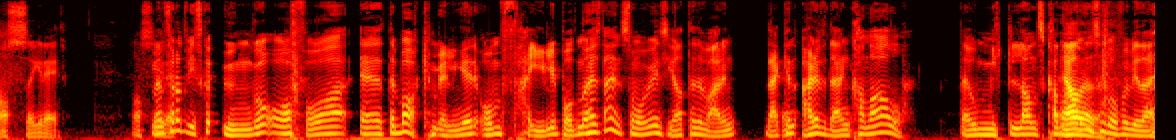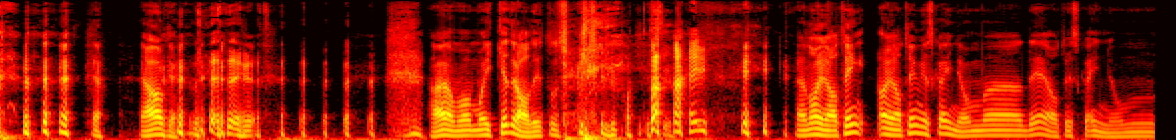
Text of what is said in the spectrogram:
Masse greier. Men for at vi skal unngå å få eh, tilbakemeldinger om feil i poden, Øystein, så må vi si at det, en, det, er ikke en elv, det er en kanal. Det er jo Midtlandskanalen som går forbi der. ja. Ja. ok. det er greit. Ja, ja, man må ikke dra dit og tro på alt du sier Nei. En annen ting, annen ting vi skal innom, eh, det er at vi skal innom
